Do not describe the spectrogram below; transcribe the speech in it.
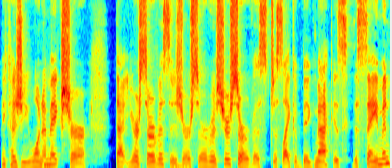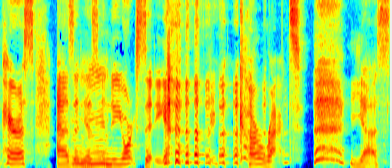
because you want to mm. make sure that your service is mm-hmm. your service, your service, just like a Big Mac is the same in Paris as it is in mm-hmm. New York City. Correct. Yes.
